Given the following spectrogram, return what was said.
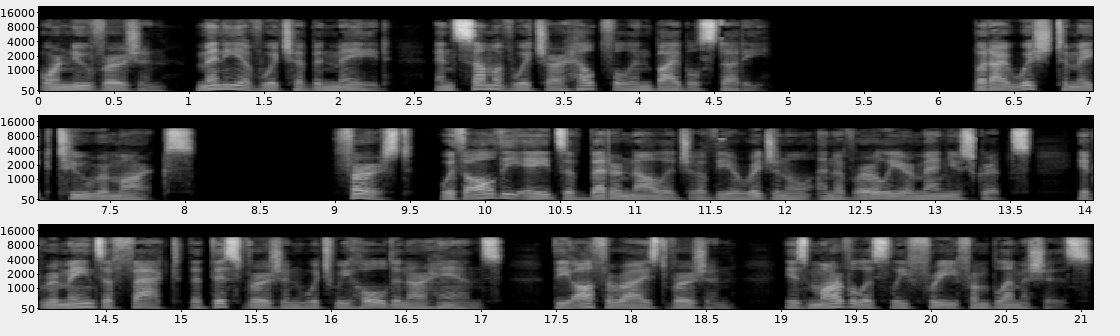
or new version, many of which have been made, and some of which are helpful in Bible study. But I wish to make two remarks. First, with all the aids of better knowledge of the original and of earlier manuscripts, it remains a fact that this version which we hold in our hands, the authorized version, is marvelously free from blemishes.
